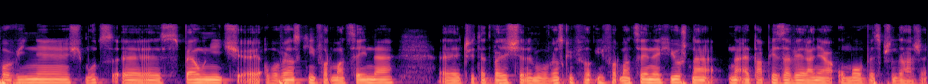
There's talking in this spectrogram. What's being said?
powinieneś móc e, spełnić e, obowiązki informacyjne, e, czyli te 27 obowiązków informacyjnych już na, na etapie zawierania umowy sprzedaży.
